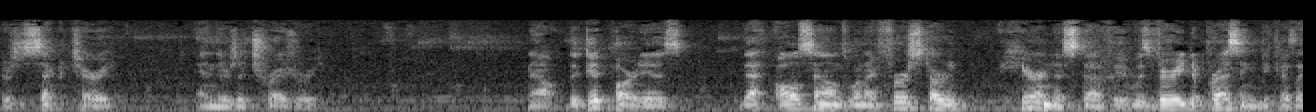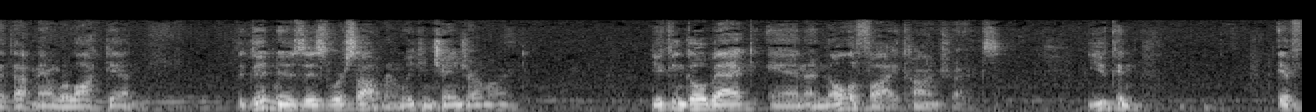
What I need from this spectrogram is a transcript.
there's a secretary, and there's a treasury. Now, the good part is that all sounds, when I first started hearing this stuff, it was very depressing because I thought, man, we're locked in. The good news is we're sovereign. We can change our mind. You can go back and nullify contracts. You can, if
